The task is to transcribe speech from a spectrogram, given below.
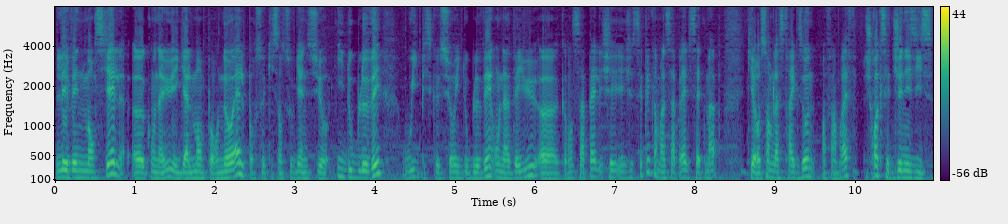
l'événementiel euh, qu'on a eu également pour Noël, pour ceux qui s'en souviennent sur IW. Oui, puisque sur IW, on avait eu, euh, comment ça s'appelle? Je, je, sais plus comment ça s'appelle cette map, qui ressemble à Strike Zone. Enfin bref, je crois que c'est Genesis.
